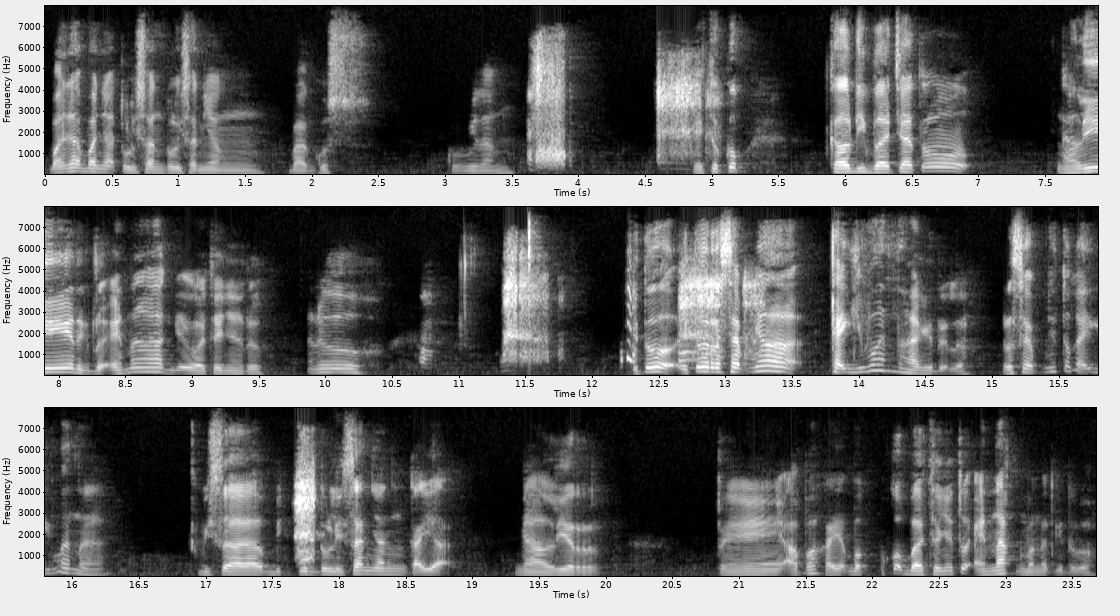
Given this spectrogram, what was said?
banyak-banyak tulisan-tulisan yang bagus aku bilang. Ya cukup. Kalau dibaca tuh ngalir gitu enak gitu bacanya tuh. Aduh. Itu itu resepnya kayak gimana gitu loh. Resepnya tuh kayak gimana bisa bikin tulisan yang kayak ngalir eh apa kayak pokok bacanya tuh enak banget gitu loh.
